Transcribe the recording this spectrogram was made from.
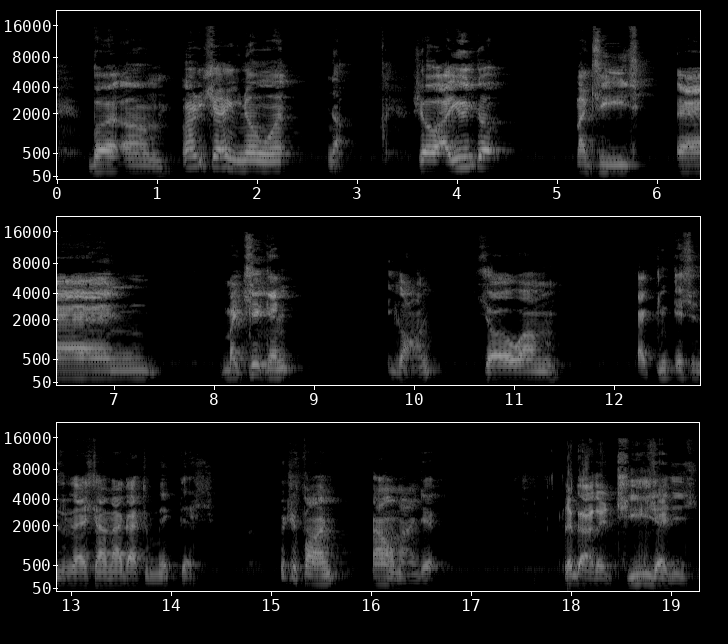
but um, I decided, you know what? So I used up my cheese and my chicken is gone. So um, I think this is the last time I got to make this, which is fine. I don't mind it. Look at the cheese I just.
